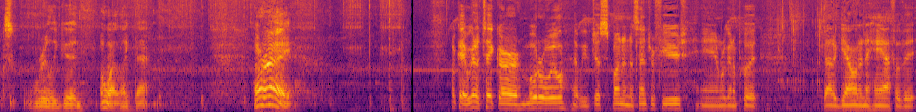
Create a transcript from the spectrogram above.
works really good. Oh, I like that. All right. Okay, we're going to take our motor oil that we've just spun in the centrifuge and we're going to put about a gallon and a half of it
